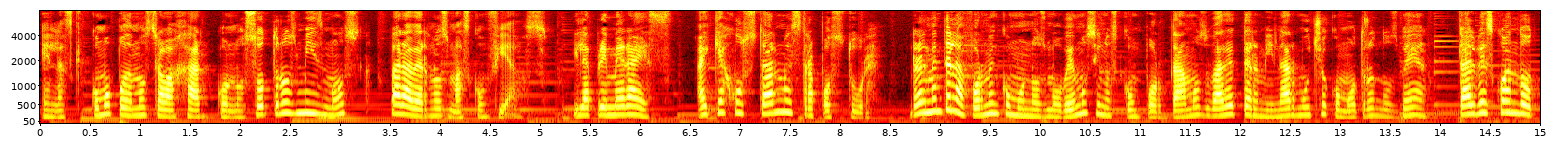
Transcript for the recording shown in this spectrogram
en las que cómo podemos trabajar con nosotros mismos para vernos más confiados. Y la primera es, hay que ajustar nuestra postura. Realmente la forma en cómo nos movemos y nos comportamos va a determinar mucho cómo otros nos vean. Tal vez cuando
